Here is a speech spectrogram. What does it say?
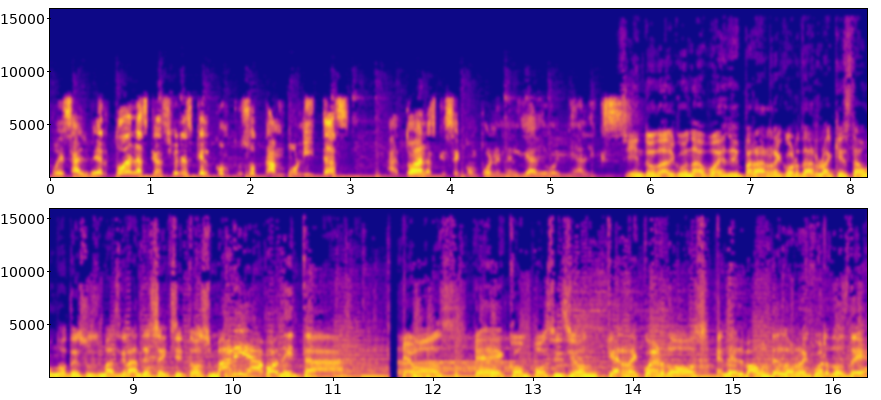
pues al ver todas las canciones que él compuso tan bonitas, a todas las que se componen el día de hoy, mi Alex. Sin duda alguna. Bueno, y para recordarlo, aquí está uno de sus más grandes éxitos, María Bonita. ¡Qué voz! ¡Qué composición! ¡Qué recuerdos! En el baúl de los recuerdos de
